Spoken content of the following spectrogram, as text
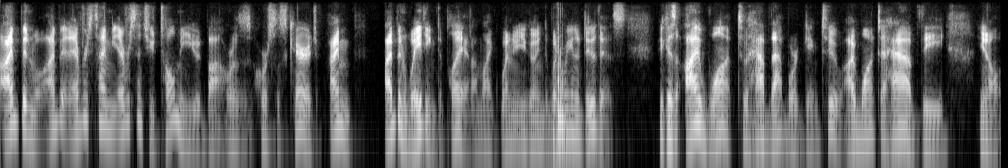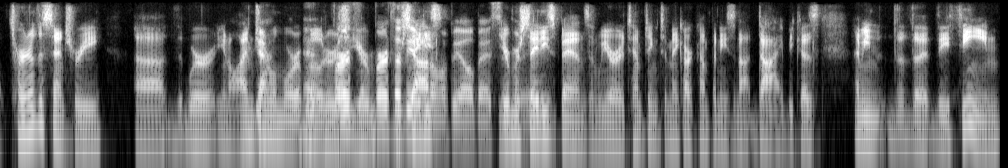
I've been I've been every time ever since you told me you had bought horseless, horseless carriage I'm I've been waiting to play it. I'm like when are you going to when are we going to do this? Because I want to have that board game too. I want to have the you know turn of the century uh where you know I'm General Mor- Motors birth, you're birth of the Mercedes- automobile, basically. you're Mercedes Benz, and we are attempting to make our companies not die because, I mean, the the the theme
